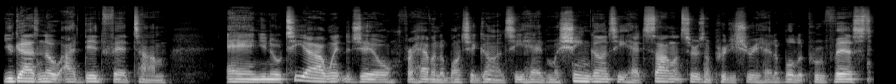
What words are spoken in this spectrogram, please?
You guys know I did Fed time and, you know, T.I. went to jail for having a bunch of guns. He had machine guns, he had silencers, I'm pretty sure he had a bulletproof vest.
